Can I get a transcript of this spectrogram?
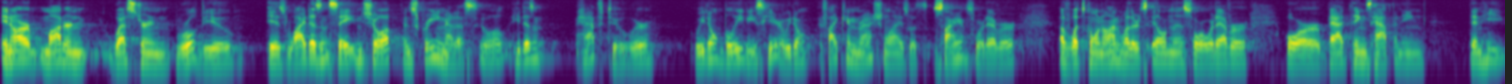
in our modern Western worldview is why doesn't Satan show up and scream at us? Well, he doesn't have to. We're, we don't believe he's here. We don't, if I can rationalize with science or whatever of what's going on, whether it's illness or whatever, or bad things happening, then he,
